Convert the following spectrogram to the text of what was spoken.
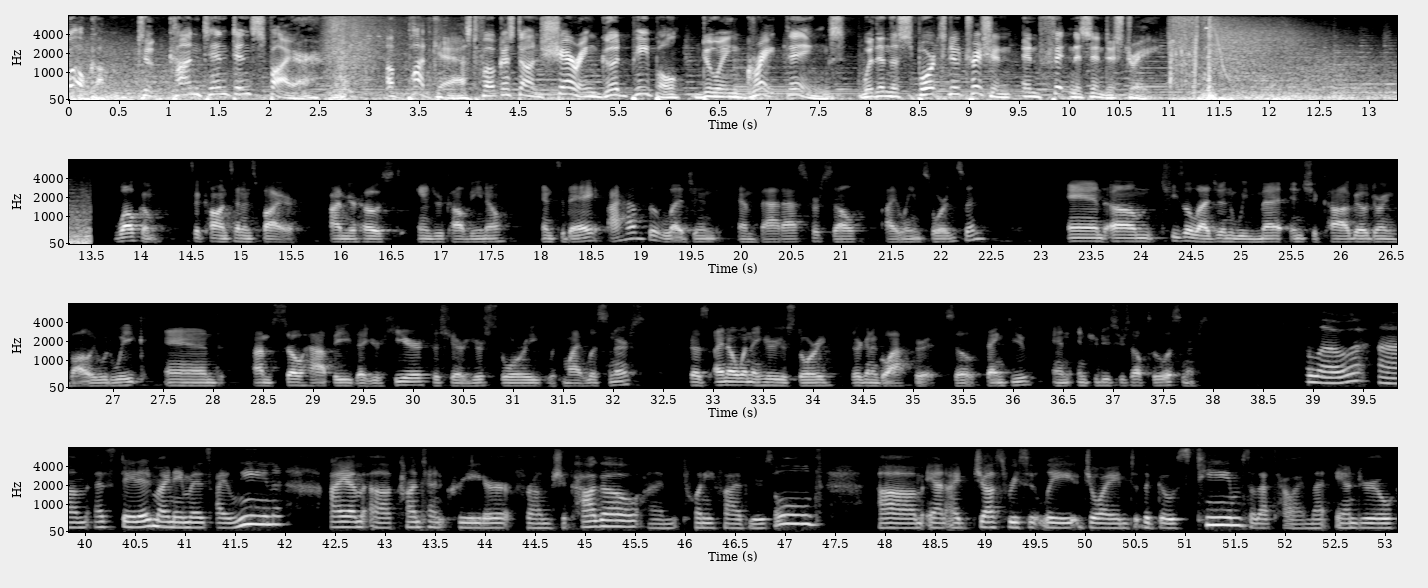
Welcome to Content Inspire, a podcast focused on sharing good people doing great things within the sports nutrition and fitness industry. Welcome to Content Inspire. I'm your host, Andrew Calvino, and today I have the legend and badass herself, Eileen Sorensen. And um, she's a legend. We met in Chicago during Bollywood Week, and I'm so happy that you're here to share your story with my listeners because I know when they hear your story, they're going to go after it. So thank you and introduce yourself to the listeners. Hello. Um, as stated, my name is Eileen. I am a content creator from Chicago. I'm 25 years old. Um, and I just recently joined the Ghost team. So that's how I met Andrew.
